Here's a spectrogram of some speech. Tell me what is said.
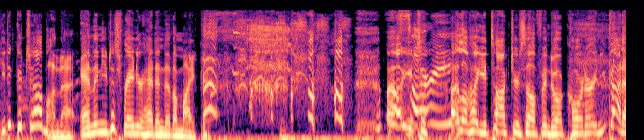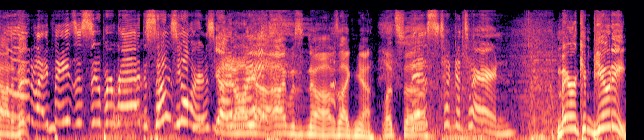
You did a good job on that. And then you just ran your head into the mic. well, Sorry. I love how you talked yourself into a corner and you got out of it. Super red. So's yours. Yeah, oh way. yeah. I was no, I was like, yeah, let's uh This took a turn. American Beauty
